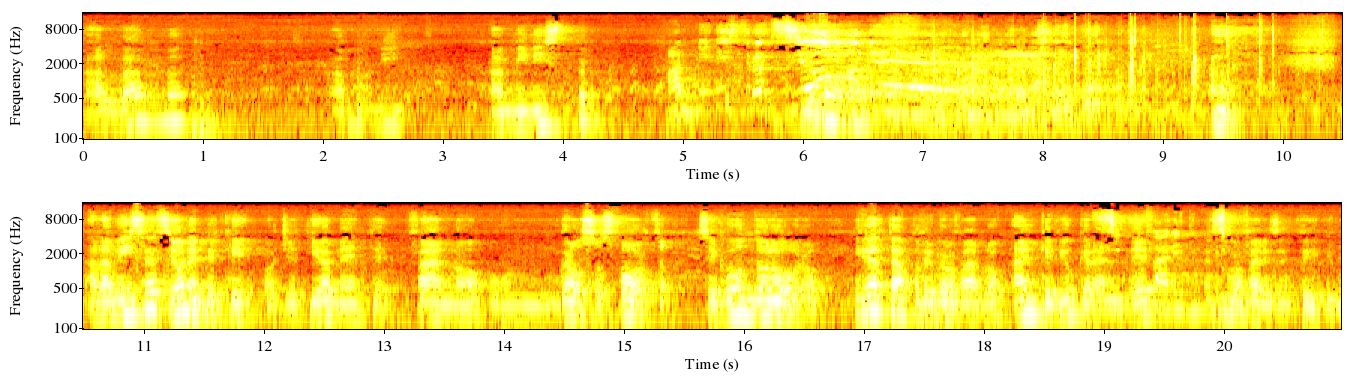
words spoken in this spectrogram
all'am ammi, amministra Amministrazione! All'amministrazione perché oggettivamente fanno un grosso sforzo, secondo loro. In realtà potrebbero farlo anche più grande, Si può fare di più. si può fare sempre di più.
